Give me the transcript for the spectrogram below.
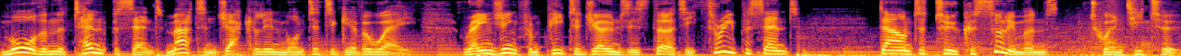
more than the 10% Matt and Jacqueline wanted to give away, ranging from Peter Jones's 33% down to Touker Suleyman's 22.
